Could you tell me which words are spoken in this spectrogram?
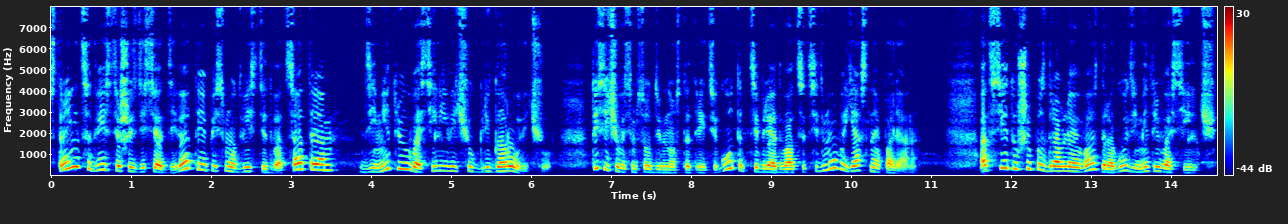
Страница 269, письмо 220 Дмитрию Васильевичу Григоровичу. 1893 год, октября 27 Ясная Поляна. От всей души поздравляю вас, дорогой Дмитрий Васильевич.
